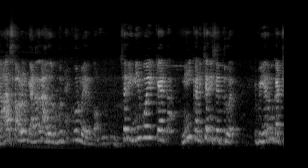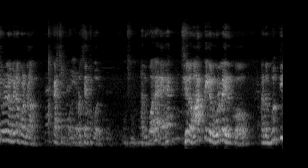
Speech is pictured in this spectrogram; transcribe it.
யார் சாப்பிடணும்னு கேட்டதுல அது ஒரு புத்தி கூர்மை இருக்கும். சரி நீ போய் கேட்டா நீ கடிச்சா நீ செத்துருவ. இப்ப எறும்பு கட்சி நம்ம என்ன பண்றோம்? கட்சி போடுறோம் செத்து போகுது அது போல சில வார்த்தைகள் உள்ள இருக்கும். அந்த புத்தி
